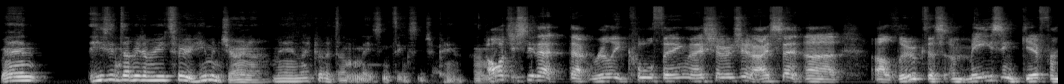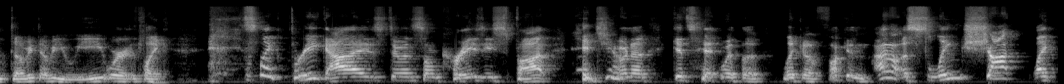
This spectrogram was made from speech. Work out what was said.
Man, he's in WWE too. Him and Jonah, man, they could have done amazing things in Japan. Um, Oh, did you see that that really cool thing that I showed you? I sent uh, uh Luke this amazing gift from WWE where it's like it's like three guys doing some crazy spot, and Jonah gets hit with a like a fucking I don't know a slingshot like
